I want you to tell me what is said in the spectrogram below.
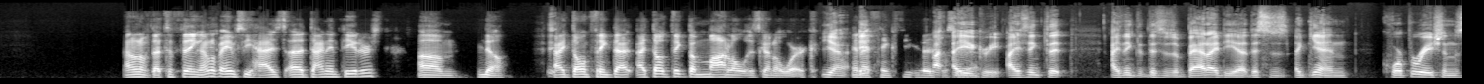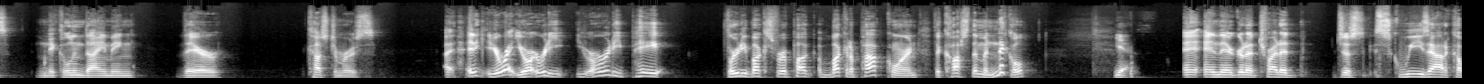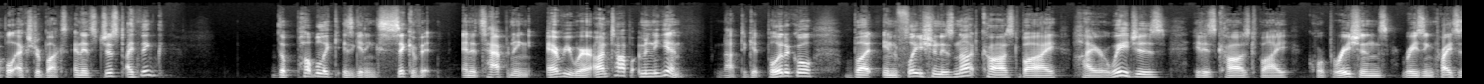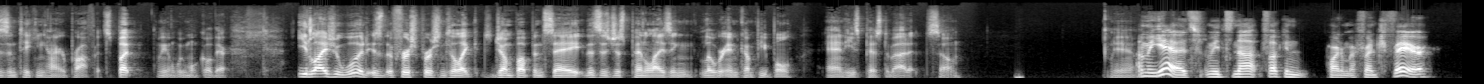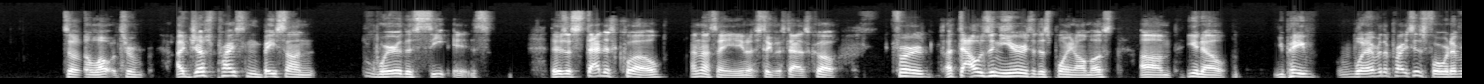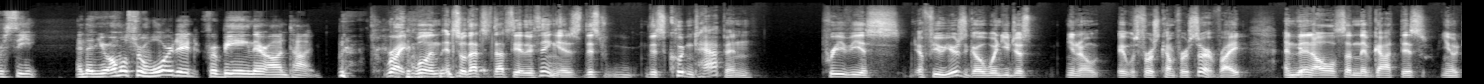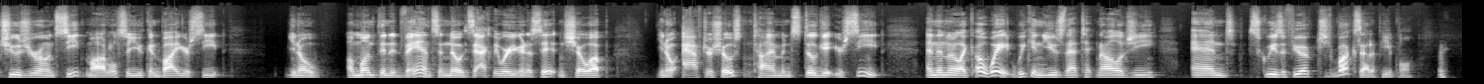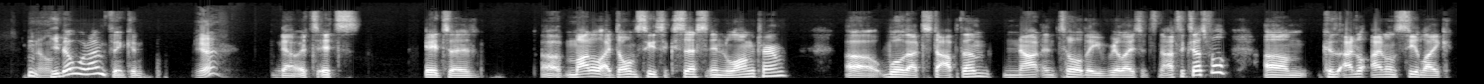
I don't know if that's a thing. I don't know if AMC has uh, dine-in theaters. Um, no, I don't think that. I don't think the model is gonna work. Yeah, and I think. I, I agree. I think that I think that this is a bad idea. This is again corporations nickel and diming their customers. I, you're right. You already you already pay thirty bucks for a, pu- a bucket of popcorn that cost them a nickel, Yeah. and, and they're gonna try to just squeeze out a couple extra bucks. And it's just I think the public is getting sick of it, and it's happening everywhere. On top, I mean, again, not to get political, but inflation is not caused by higher wages. It is caused by corporations raising prices and taking higher profits. But you know, we won't go there. Elijah Wood is the first person to like jump up and say this is just penalizing lower income people, and he's pissed about it. So, yeah, I mean, yeah, it's I mean, it's not fucking part of my French fair to to adjust pricing based on where the seat is. There's a status quo. I'm not saying you know stick to the status quo for a thousand years at this point almost. Um, you know, you pay whatever the price is for whatever seat, and then you're almost rewarded for being there on time. right well and, and so that's that's the other thing is this this couldn't happen previous a few years ago when you just you know it was first come first serve right and then all of a sudden they've got this you know choose your own seat model so you can buy your seat you know a month in advance and know exactly where you're going to sit and show up you know after show time and still get your seat and then they're like oh wait we can use that technology and squeeze a few extra bucks out of people you know You know what I'm thinking? yeah No, it's it's it's a, a model I don't see success in long term. Uh, will that stop them? Not until they realize it's not successful. Um, because I don't I don't see like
